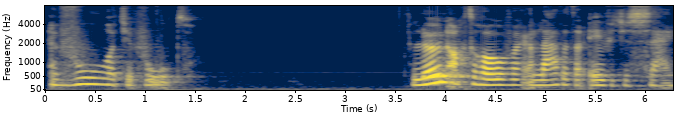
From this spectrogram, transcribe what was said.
En voel wat je voelt. Leun achterover en laat het er eventjes zijn.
